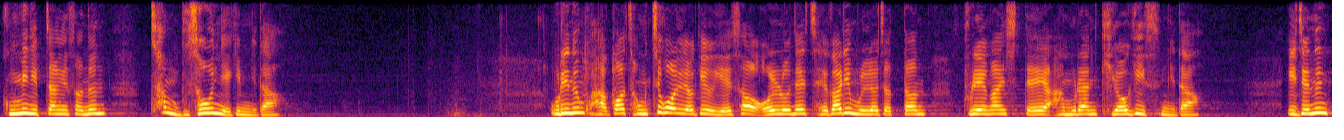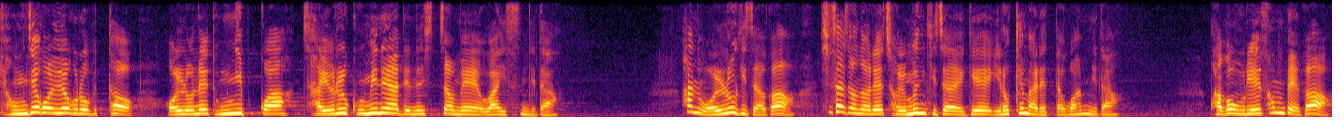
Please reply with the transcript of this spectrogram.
국민 입장에서는 참 무서운 얘기입니다. 우리는 과거 정치 권력에 의해서 언론에 재갈이 물려졌던 불행한 시대의 암울한 기억이 있습니다. 이제는 경제 권력으로부터 언론의 독립과 자유를 고민해야 되는 시점에 와 있습니다. 한 원로 기자가 시사저널의 젊은 기자에게 이렇게 말했다고 합니다. 과거 우리의 선배가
